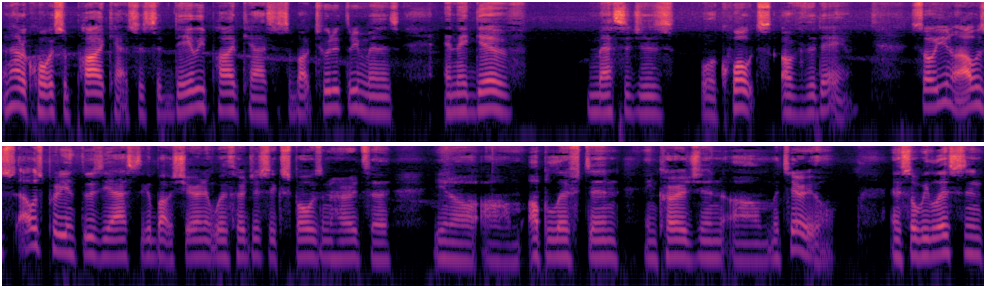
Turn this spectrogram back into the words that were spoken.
Not a quote, it's a podcast. It's a daily podcast. It's about two to three minutes, and they give messages or quotes of the day. So you know, I was I was pretty enthusiastic about sharing it with her, just exposing her to you know, um, uplifting, encouraging um, material. And so we listened,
